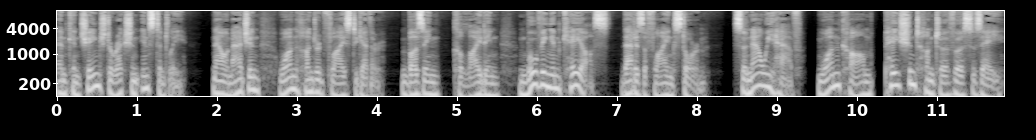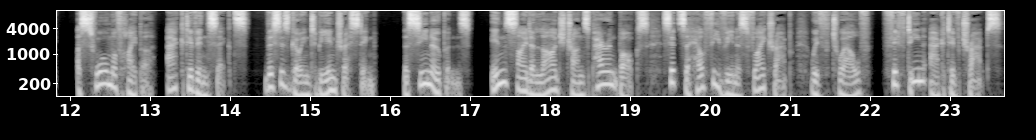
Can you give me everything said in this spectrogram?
and can change direction instantly. Now imagine 100 flies together, buzzing, colliding, moving in chaos. That is a flying storm. So now we have one calm, patient hunter versus a, a swarm of hyper, active insects. This is going to be interesting. The scene opens. Inside a large transparent box sits a healthy Venus flytrap with 12, 15 active traps.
